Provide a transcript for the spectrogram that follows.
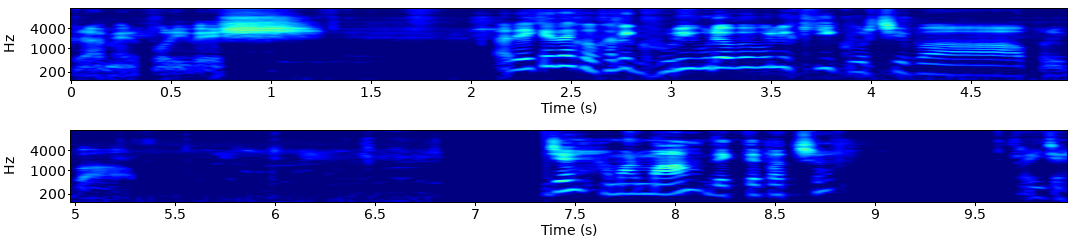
গ্রামের পরিবেশ। আর একে দেখো, খালি ঘুড়ি ঘুরাবে বলে কি করছে? বাপ। রে বাপ যে, আমার মা দেখতে পাচ্ছ? ওই যে।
